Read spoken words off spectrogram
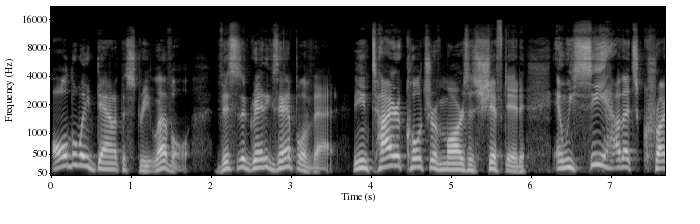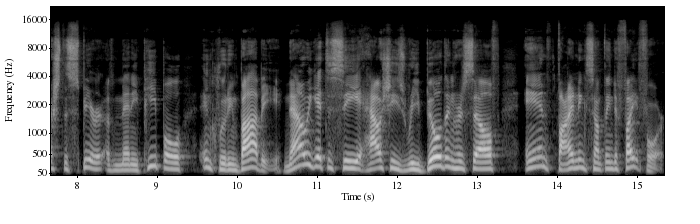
all the way down at the street level. This is a great example of that. The entire culture of Mars has shifted, and we see how that's crushed the spirit of many people, including Bobbie. Now we get to see how she's rebuilding herself and finding something to fight for.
